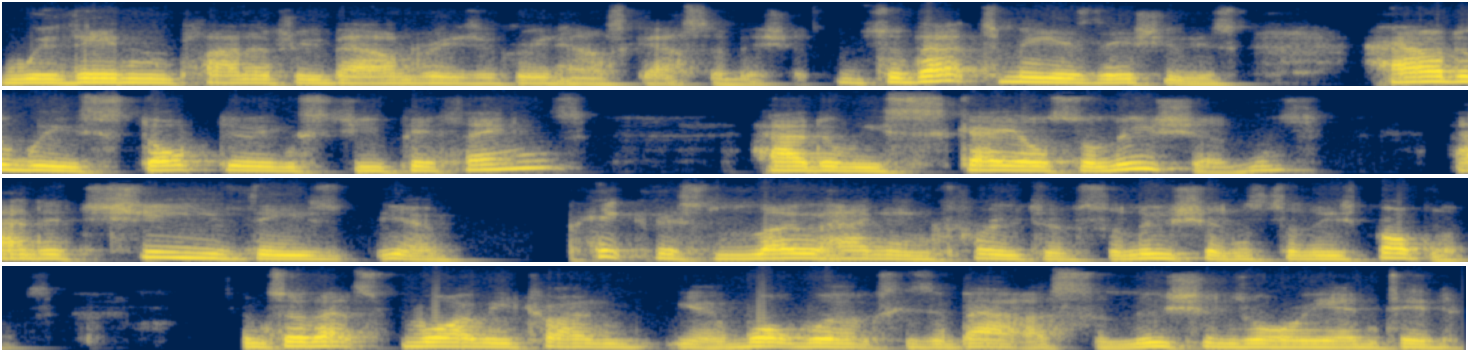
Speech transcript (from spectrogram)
within planetary boundaries of greenhouse gas emissions. So that to me is the issue is how do we stop doing stupid things? How do we scale solutions and achieve these, you know, pick this low-hanging fruit of solutions to these problems? And so that's why we try and, you know, what works is about a solutions-oriented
